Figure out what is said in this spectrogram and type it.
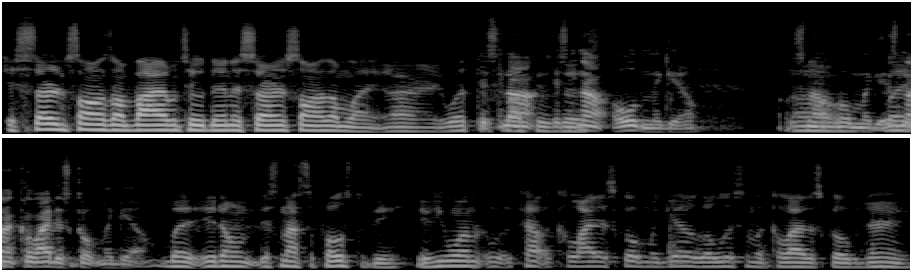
it's certain songs I'm vibing to. Then there's certain songs I'm like, all right, what the It's fuck not. is It's this? not old Miguel. It's not Um, old Miguel. It's but- not Kaleidoscope Miguel. But it don't. It's not supposed to be. If you want Kaleidoscope Miguel, go listen to Kaleidoscope James.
